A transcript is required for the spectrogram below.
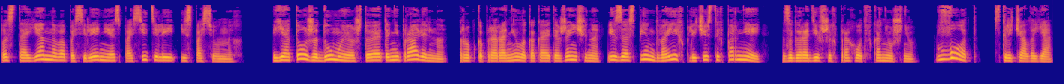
постоянного поселения спасителей и спасенных. Я тоже думаю, что это неправильно, робко проронила какая-то женщина из-за спин двоих плечистых парней, загородивших проход в конюшню. Вот, вскричала я.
